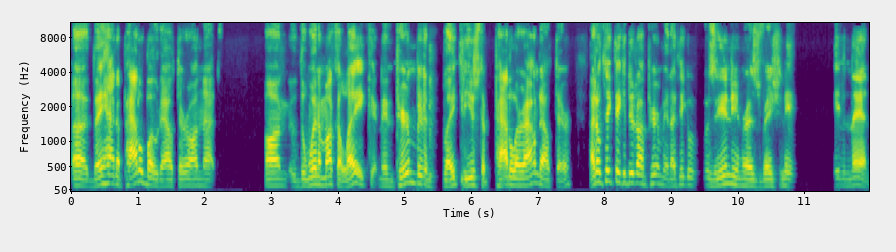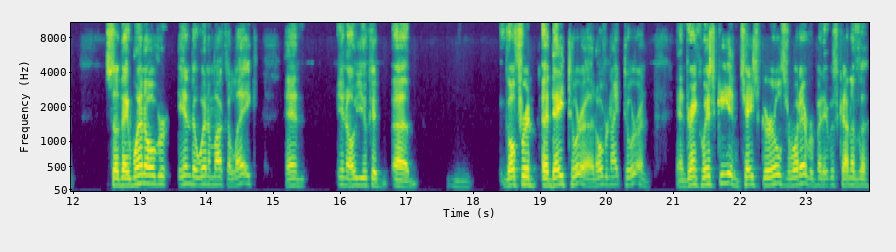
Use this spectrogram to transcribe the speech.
uh, they had a paddle boat out there on that on the Winnemucca Lake and Pyramid Lake. They used to paddle around out there. I don't think they could do it on Pyramid. I think it was the Indian reservation even then. So they went over into Winnemucca Lake, and you know you could uh, go for a, a, day tour, an overnight tour, and and drink whiskey and chase girls or whatever. But it was kind of a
